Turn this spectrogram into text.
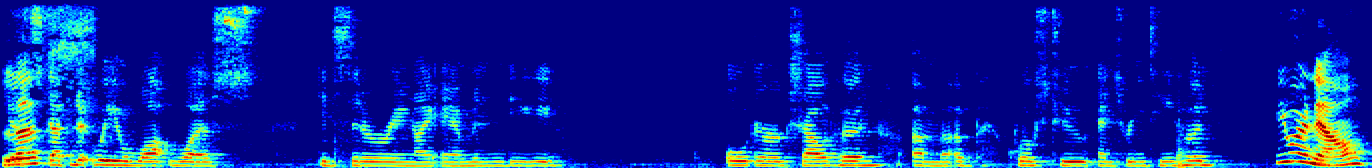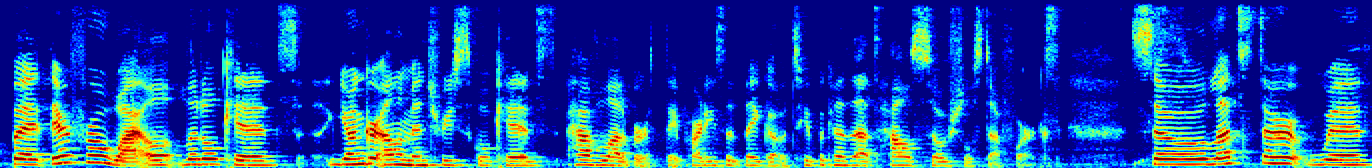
Yes, Let's... definitely a lot less considering I am in the older childhood, um, close to entering teenhood. You are now, but there for a while, little kids, younger elementary school kids have a lot of birthday parties that they go to because that's how social stuff works. So let's start with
